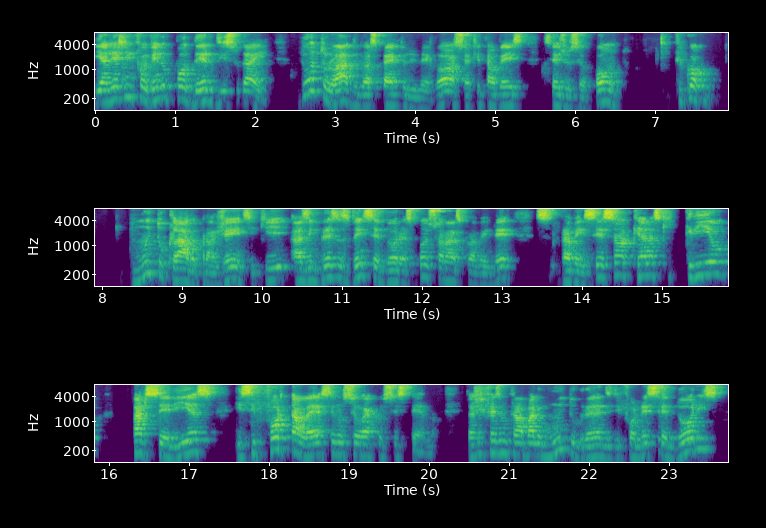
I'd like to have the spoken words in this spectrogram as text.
E ali a gente foi vendo o poder disso daí. Do outro lado do aspecto de negócio, aqui talvez seja o seu ponto, ficou muito claro para a gente que as empresas vencedoras posicionadas para vender, para vencer, são aquelas que criam parcerias e se fortalecem no seu ecossistema. Então a gente fez um trabalho muito grande de fornecedores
